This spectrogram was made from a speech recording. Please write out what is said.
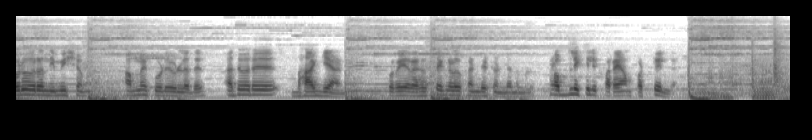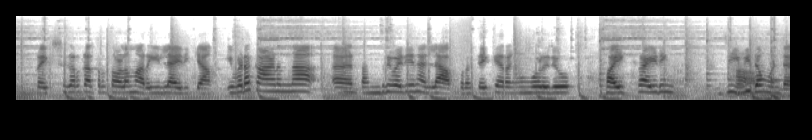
ഒരു ഒരു നിമിഷം അമ്മ കൂടെ ഉള്ളത് അതൊരു ഭാഗ്യമാണ് കുറേ രഹസ്യങ്ങൾ കണ്ടിട്ടുണ്ട് നമ്മൾ പബ്ലിക്കലി പറയാൻ പറ്റില്ല. പ്രേക്ഷകർക്ക് അത്രത്തോളം അറിയില്ലായിരിക്കാം. ഇവിടെ കാണുന്ന തന്ത്രി വഴിയനല്ല അപ്പുറത്തേക്ക് ഇറങ്ങുമ്പോൾ ഒരു ബൈക്ക് റൈഡിംഗ് ജീവിതമുണ്ട്.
